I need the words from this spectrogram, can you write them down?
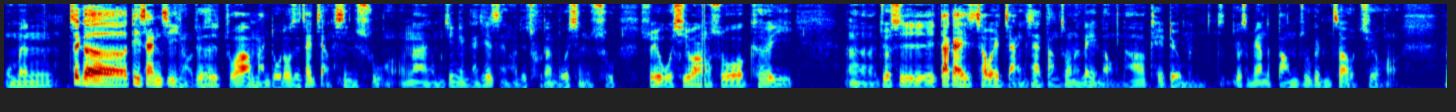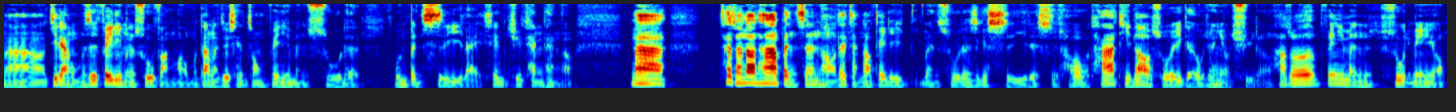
我们这个第三季哈，就是主要蛮多都是在讲新书哈。那我们今年感谢神哈，就出了很多新书，所以我希望说可以，呃，就是大概稍微讲一下当中的内容，然后可以对我们有什么样的帮助跟造就哈。那既然我们是飞利门书房哦，我们当然就先从飞利门书的文本释义来先去看看啊。那蔡传道他本身哈，在讲到腓利门书的这个释义的时候，他提到说一个我觉得很有趣的，他说腓利门书里面有。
